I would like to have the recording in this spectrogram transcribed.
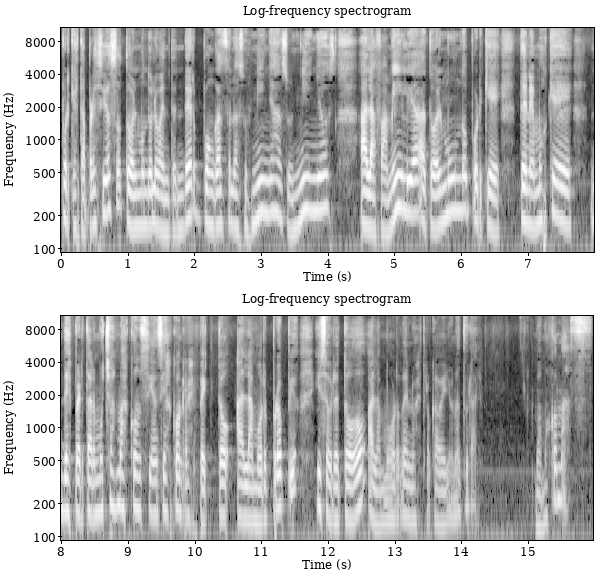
porque está precioso, todo el mundo lo va a entender, pónganselo a sus niñas, a sus niños, a la familia, a todo el mundo, porque tenemos que despertar muchas más conciencias con respecto al amor propio y sobre todo al amor de nuestro cabello natural. Vamos con más.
